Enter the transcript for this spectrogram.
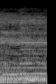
easy.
